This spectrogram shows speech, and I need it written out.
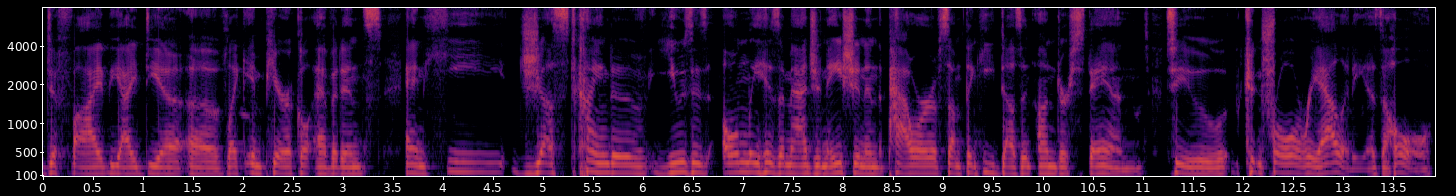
defy the idea of like empirical evidence and he just kind of uses only his imagination and the power of something he doesn't understand to control reality as a whole.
